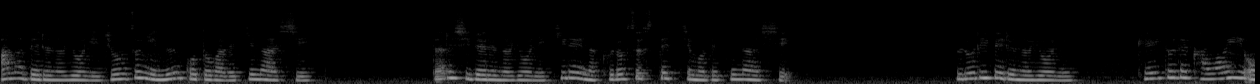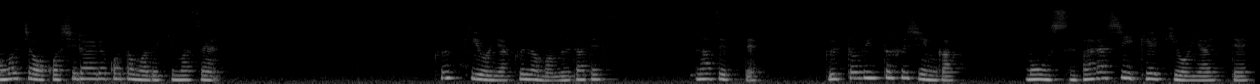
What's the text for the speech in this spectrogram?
アナベルのように上手に縫うことができないしダルシベルのようにきれいなクロスステッチもできないしフロリベルのように毛糸でかわいいおもちゃをこしらえることもできません。クッキーを焼くのも無駄です。なぜってグッドウィット夫人がもう素晴らしいケーキを焼いて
